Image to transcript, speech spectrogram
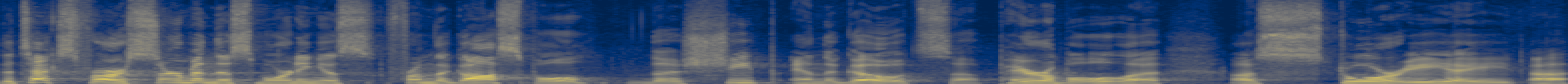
The text for our sermon this morning is from the Gospel, the sheep and the goats, a parable, a, a story. A,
